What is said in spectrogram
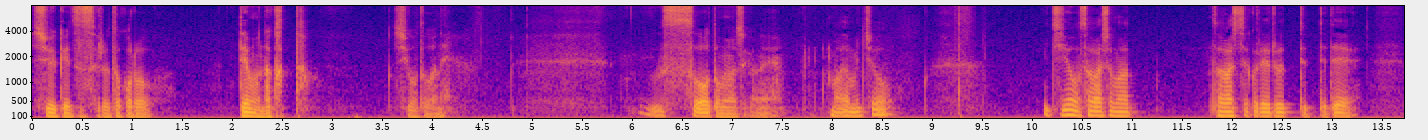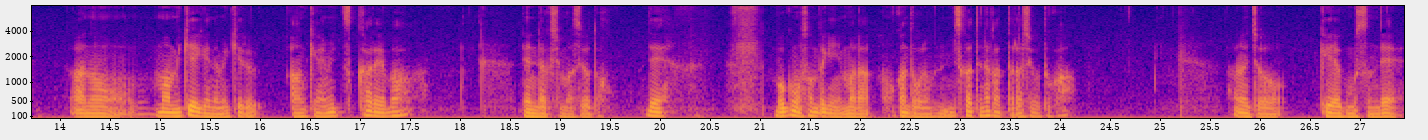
集結するところでもなかった。仕事がね。うっそーと思いましたけどね。まあでも一応一応探してもら探してくれるって言っててあのまあ未経験でもいける案件が見つかれば連絡しますよと。で僕もその時にまだ他のところ見つかってなかったら仕事があの一応契約結んで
